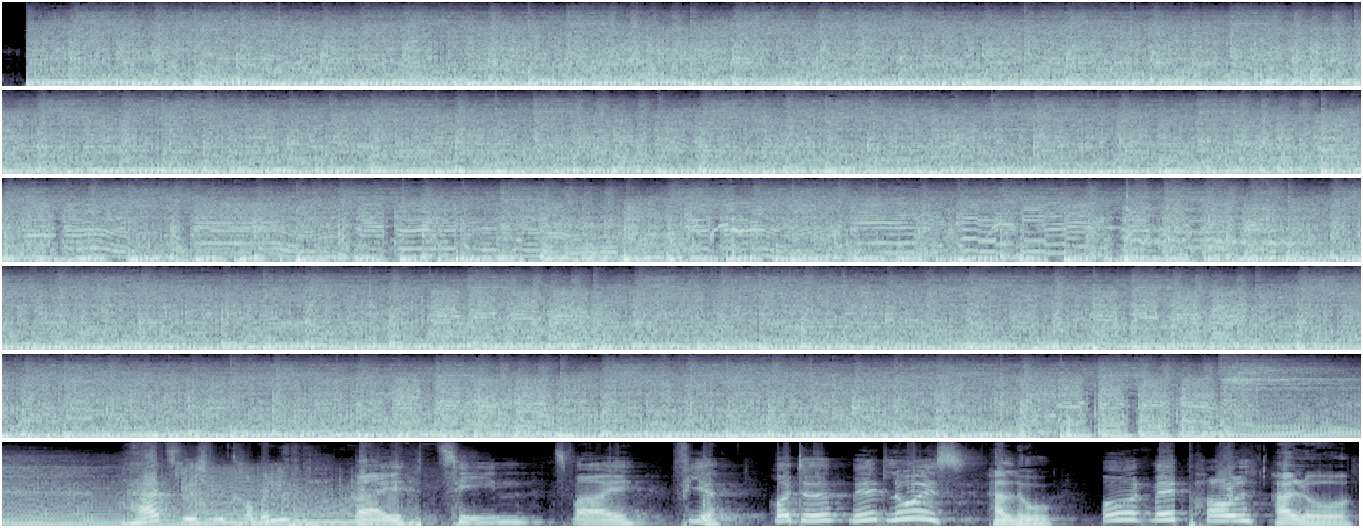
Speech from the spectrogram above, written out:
Herzlich willkommen bei 10, 2, 4. Heute mit Louis Hallo. und mit Paul. Hallo.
